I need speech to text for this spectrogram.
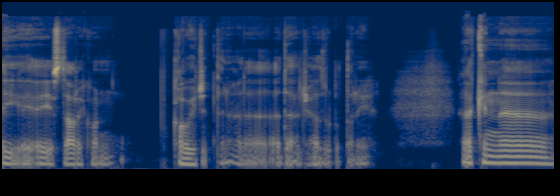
اي اي ستار يكون قوي جدا على أداء الجهاز والبطاريه لكن آه،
